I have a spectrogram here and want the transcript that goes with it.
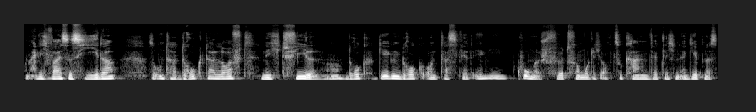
Und eigentlich weiß es jeder, so unter Druck, da läuft nicht viel. Ne? Druck gegen Druck und das wird irgendwie komisch, führt vermutlich auch zu keinem wirklichen Ergebnis.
